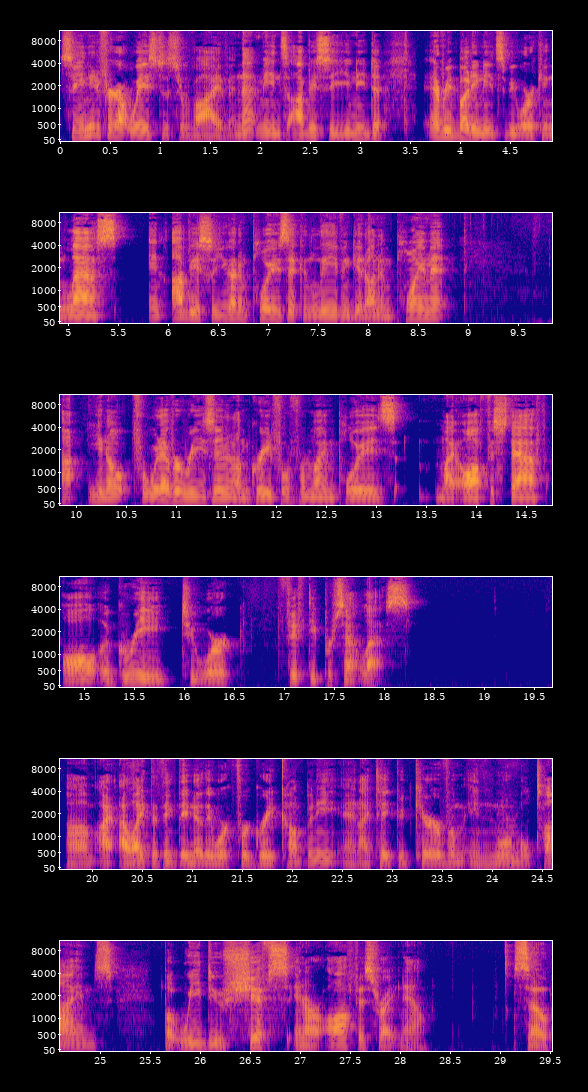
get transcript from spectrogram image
So you need to figure out ways to survive. And that means obviously you need to, everybody needs to be working less. And obviously you got employees that can leave and get unemployment. You know, for whatever reason, and I'm grateful for my employees, my office staff all agreed to work 50% less. Um, I, I, like to think they know they work for a great company and I take good care of them in normal times, but we do shifts in our office right now. So,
